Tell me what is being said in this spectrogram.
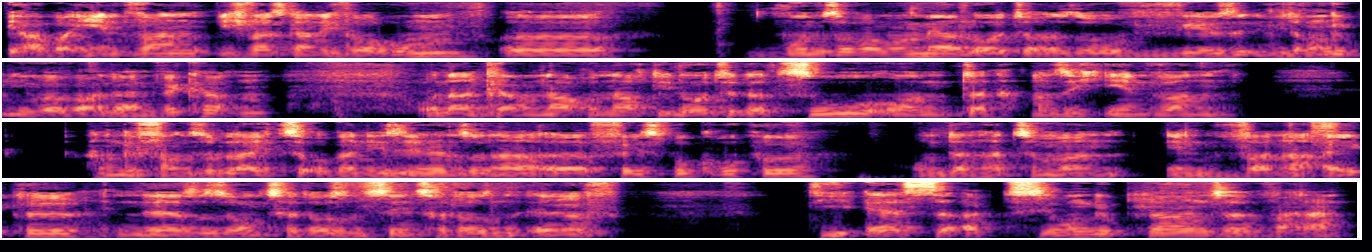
Ja, aber irgendwann, ich weiß gar nicht warum, äh, wurden es auf einmal mehr Leute. Also wir sind irgendwie dran geblieben, weil wir alle einen weg hatten. Und dann kamen nach und nach die Leute dazu und dann hat man sich irgendwann angefangen so leicht zu organisieren in so einer äh, Facebook-Gruppe und dann hatte man in Wanne Eickel in der Saison 2010, 2011 die erste Aktion geplant. Da war dann,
